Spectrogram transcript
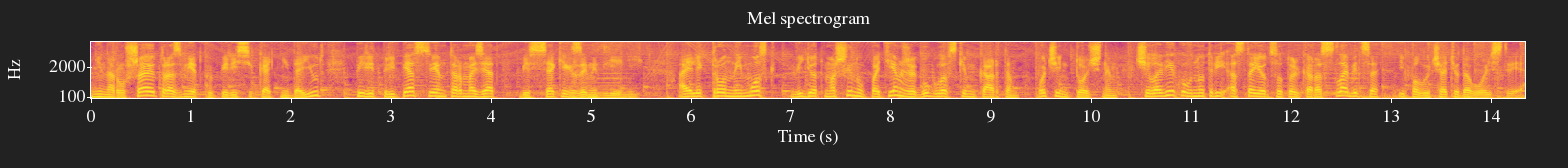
не нарушают, разметку пересекать не дают, перед препятствием тормозят без всяких замедлений а электронный мозг ведет машину по тем же гугловским картам, очень точным. Человеку внутри остается только расслабиться и получать удовольствие.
